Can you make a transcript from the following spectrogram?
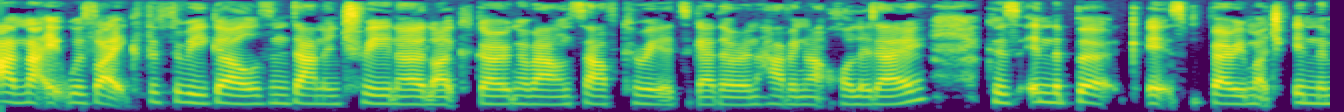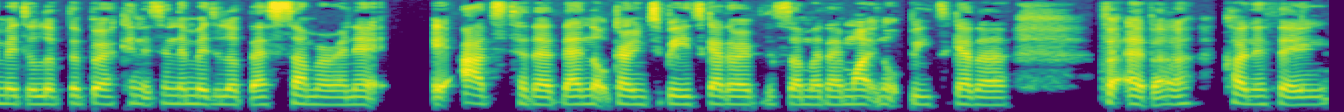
and that it was like the three girls and Dan and Trina like going around South Korea together and having that holiday. Because in the book, it's very much in the middle of the book, and it's in the middle of their summer, and it it adds to that they're not going to be together over the summer. They might not be together forever kind of thing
